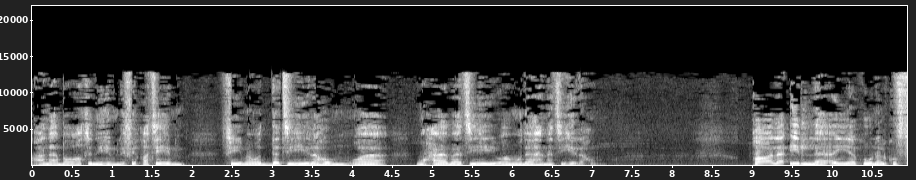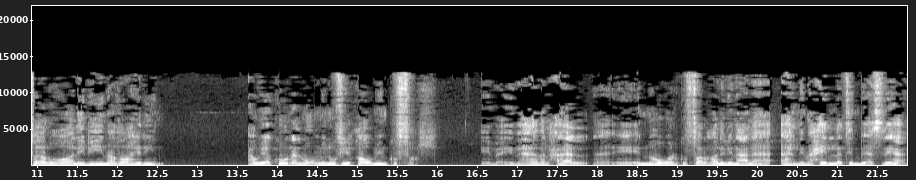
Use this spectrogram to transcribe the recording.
على بواطنهم لثقتهم في مودته لهم ومحاباته ومداهنته لهم. قال إلا أن يكون الكفار غالبين ظاهرين أو يكون المؤمن في قوم كفار. يبقى إذا هذا الحال إن هو الكفار غالبين على أهل محلة بأسرها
